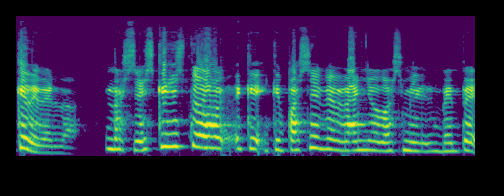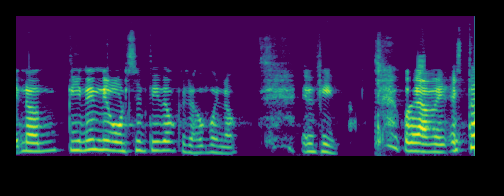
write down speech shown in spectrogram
que de verdad. No sé, es que esto que, que pase en el año 2020 no tiene ningún sentido, pero bueno, en fin. Bueno, a ver, esto,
